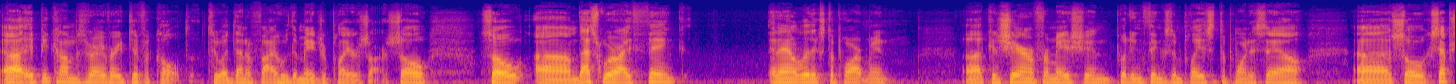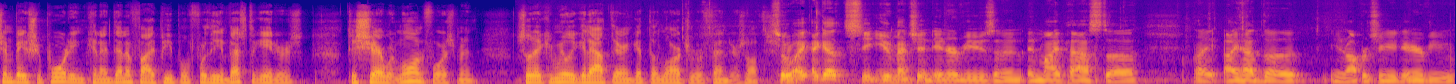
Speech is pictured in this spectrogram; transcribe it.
Uh, it becomes very, very difficult to identify who the major players are. So so um, that's where I think an analytics department uh, can share information, putting things in place at the point of sale. Uh, so exception based reporting can identify people for the investigators to share with law enforcement so they can really get out there and get the larger offenders off the street. So I, I guess you mentioned interviews, and in, in my past, uh, I, I had the you know opportunity to interview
